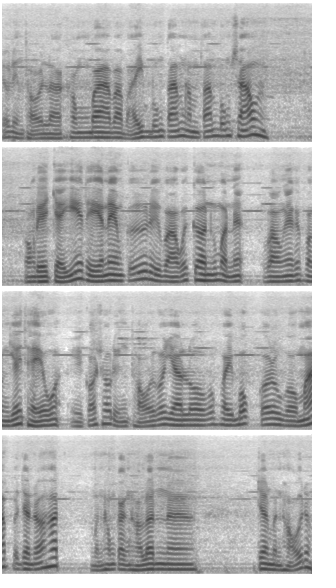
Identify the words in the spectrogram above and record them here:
số điện thoại là 0337 485846 còn địa chỉ thì anh em cứ đi vào cái kênh của mình á vào nghe cái phần giới thiệu á, thì có số điện thoại có Zalo có Facebook có Google Maps ở trên đó hết. Mình không cần họ lên à, trên mình hỏi đâu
